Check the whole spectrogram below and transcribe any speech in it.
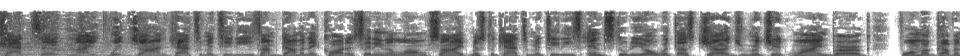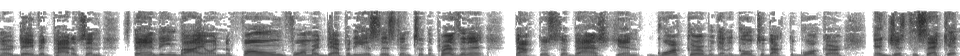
Cats at Night with John Catsimatidis. I'm Dominic Carter sitting alongside Mr. Catsimatidis in studio with us, Judge Richard Weinberg, former Governor David Paterson, standing by on the phone, former Deputy Assistant to the President, Dr. Sebastian Gorka. We're going to go to Dr. Gorka in just a second.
